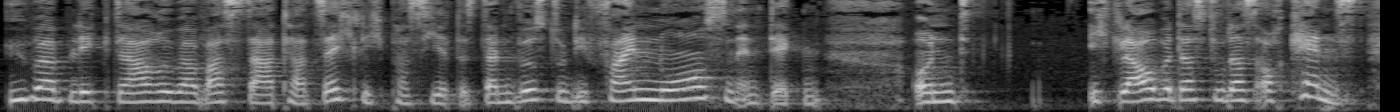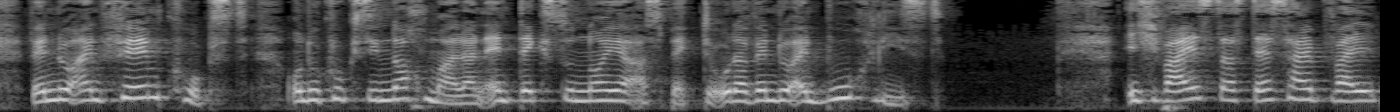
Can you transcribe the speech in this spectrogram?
Überblick darüber, was da tatsächlich passiert ist. Dann wirst du die feinen Nuancen entdecken. Und ich glaube, dass du das auch kennst. Wenn du einen Film guckst und du guckst ihn nochmal, dann entdeckst du neue Aspekte. Oder wenn du ein Buch liest. Ich weiß das deshalb, weil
